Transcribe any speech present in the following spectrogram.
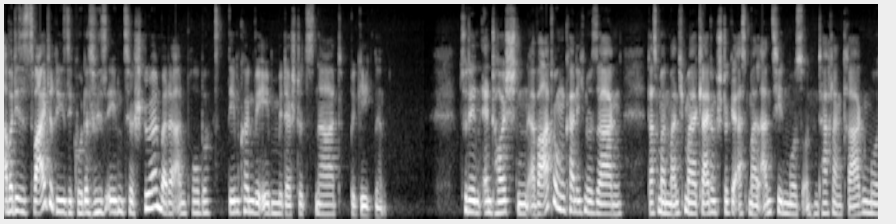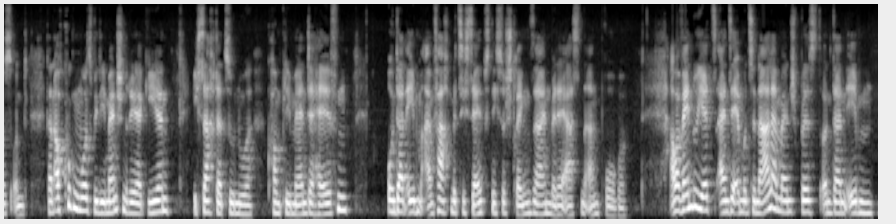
Aber dieses zweite Risiko, dass wir es eben zerstören bei der Anprobe, dem können wir eben mit der Stütznaht begegnen. Zu den enttäuschten Erwartungen kann ich nur sagen, dass man manchmal Kleidungsstücke erstmal anziehen muss und einen Tag lang tragen muss und dann auch gucken muss, wie die Menschen reagieren. Ich sage dazu nur, Komplimente helfen und dann eben einfach mit sich selbst nicht so streng sein bei der ersten Anprobe. Aber wenn du jetzt ein sehr emotionaler Mensch bist und dann eben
